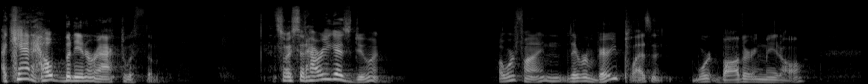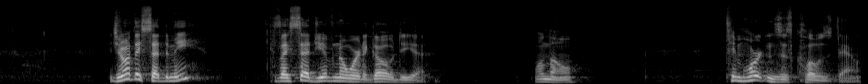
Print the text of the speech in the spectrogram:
I can't help but interact with them. And so I said, How are you guys doing? Oh, we're fine. They were very pleasant, weren't bothering me at all. And you know what they said to me? Because I said, You have nowhere to go, do you? Well, no. Tim Hortons is closed down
